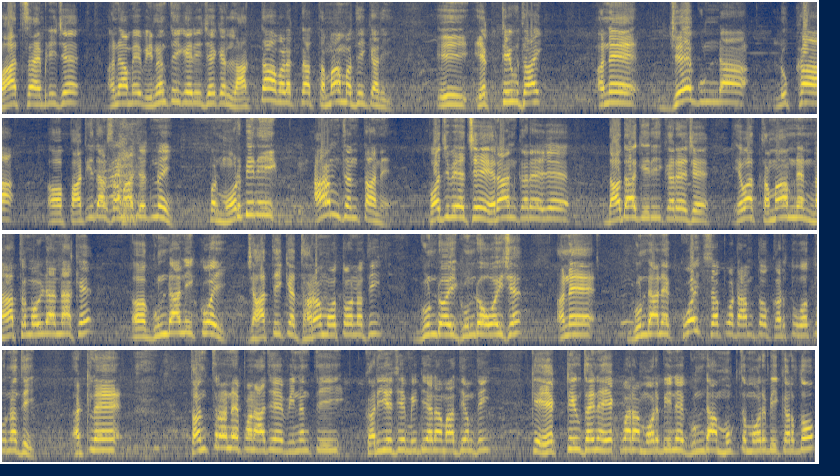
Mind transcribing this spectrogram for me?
વાત સાંભળી છે. અને અમે વિનંતી કરી છે કે લાગતા વળગતા તમામ અધિકારી એ એક્ટિવ થાય અને જે ગુંડા લુખ્ખા પાટીદાર સમાજ જ નહીં, પણ મોરબીની આમ જનતાને પજવે છે, હેરાન કરે છે, દાદાગીરી કરે છે, એવા તમામને નાથ મોયડા નાખે. ગુંડાની કોઈ જાતિ કે ધર્મ હોતો નથી, ગુંડો એ ગુંડો હોય છે અને ગુંડાને કોઈ જ સપોર્ટ આમ તો કરતું હોતું નથી. એટલે તંત્રને પણ આજે વિનંતી કરીએ છીએ મીડિયાના માધ્યમથી કે એક્ટિવ થઈને એકવાર આ મોરબીને ગુંડા મુક્ત મોરબી કરી દો.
